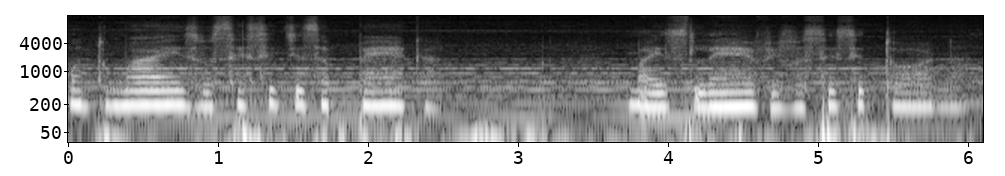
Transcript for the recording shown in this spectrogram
Quanto mais você se desapega, mais leve você se torna.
